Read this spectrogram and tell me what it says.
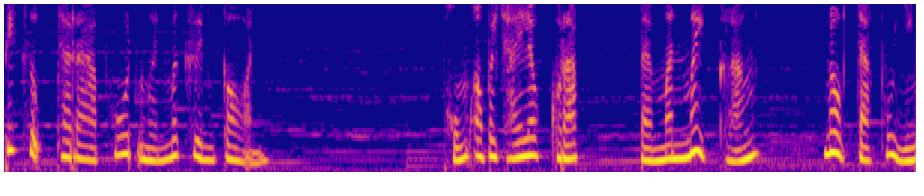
ภิกษุชราพูดเหมือนเมื่อคืนก่อน ผมเอาไปใช้แล้วครับ แต่มันไม่คลัง นอกจากผู้หญิง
